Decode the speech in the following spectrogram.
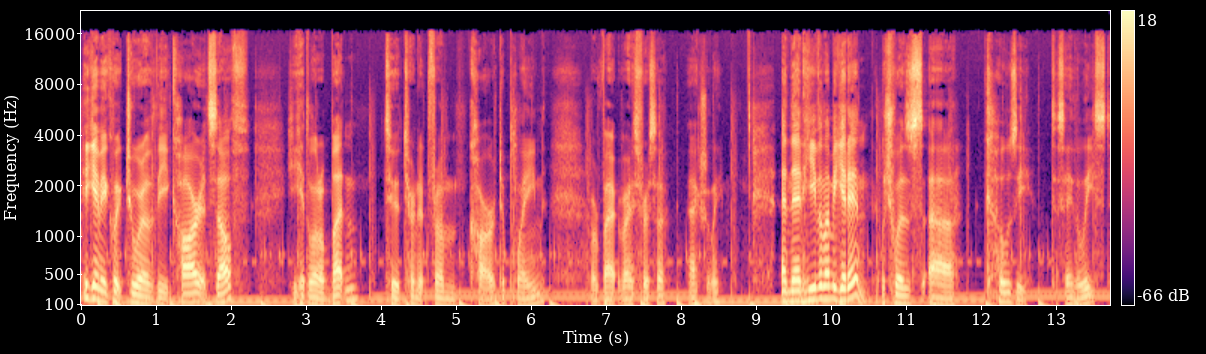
He gave me a quick tour of the car itself. He hit the little button to turn it from car to plane, or vi- vice versa, actually. And then he even let me get in, which was uh, cozy to say the least.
